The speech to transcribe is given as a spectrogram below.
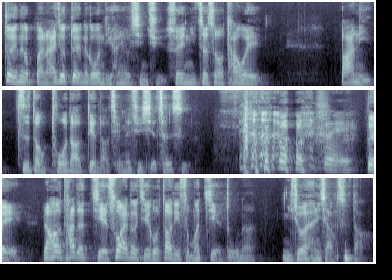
对那个本来就对那个问题很有兴趣，所以你这时候他会把你自动拖到电脑前面去写程式，对 对，然后他的解出来那个结果到底怎么解读呢？你就会很想知道，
